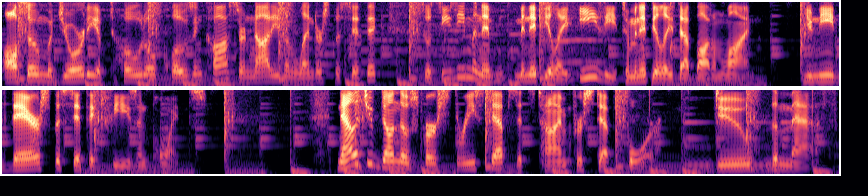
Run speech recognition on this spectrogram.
Also, majority of total closing costs are not even lender specific, so it's easy manip- manipulate easy to manipulate that bottom line. You need their specific fees and points. Now that you've done those first 3 steps, it's time for step 4. Do the math.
